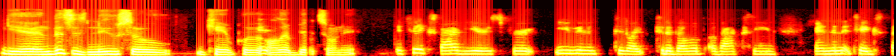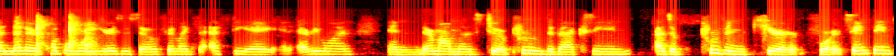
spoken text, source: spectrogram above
Yeah, and this is new, so we can't put It- all our bets on it. It takes five years for even to like to develop a vaccine, and then it takes another couple more years or so for like the FDA and everyone and their mamas to approve the vaccine as a proven cure for it. Same thing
